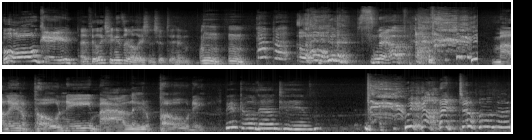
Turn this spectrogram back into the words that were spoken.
Oh, okay. I feel like she needs a relationship to him. Mm, mm. Papa. Oh, snap. My little pony, my little pony. We have to hold on to him. we gotta hold on to hold on.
